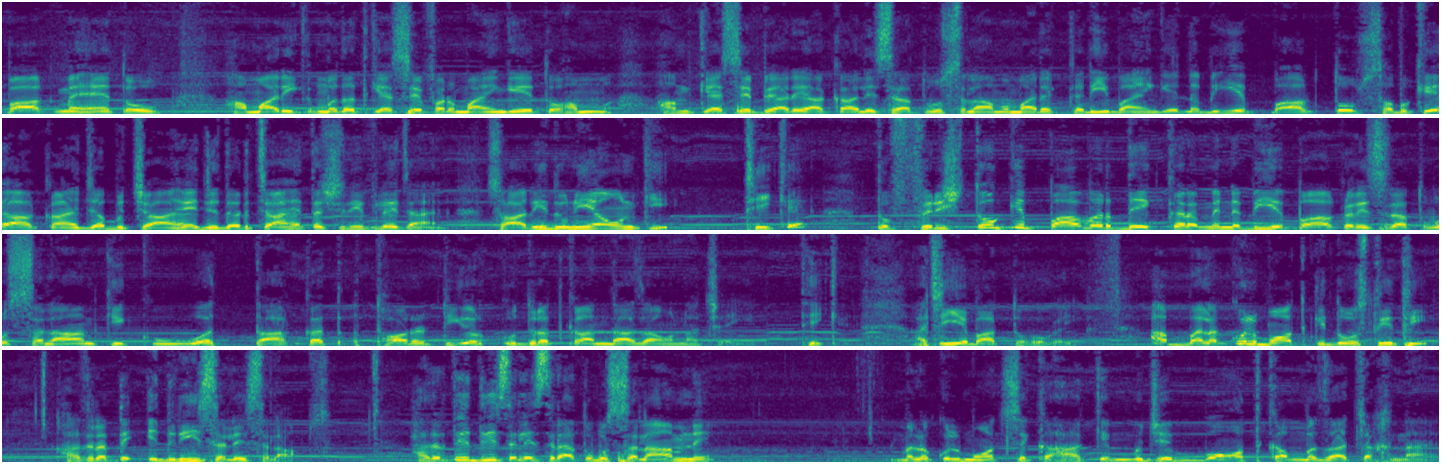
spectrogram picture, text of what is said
پاک میں ہیں تو ہماری مدد کیسے فرمائیں گے؟ تو ہم ہم کیسے پیارے آقا علیہ السلاۃ والسلام ہمارے قریب آئیں گے؟ نبی پاک تو سب کے آقا ہیں، جب چاہیں، جدھر چاہیں تشریف لے جائیں، ساری دنیا ان کی، ٹھیک ہے؟ تو فرشتوں کے پاور دیکھ کر ہمیں نبی پاک علیہ السلاۃ والسلام کی قوت، طاقت اتھارٹی اور قدرت کا اندازہ ہونا چاہیے، ٹھیک ہے؟ اچھا یہ بات تو ہو گئی۔ اب بلک الموت کی دوستی تھی حضرت ادریس علیہ السلام سے۔ حضرت ادریس علیہ السلاۃ والسلام نے ملک الموت سے کہا کہ مجھے موت کا مزہ چکھنا ہے۔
